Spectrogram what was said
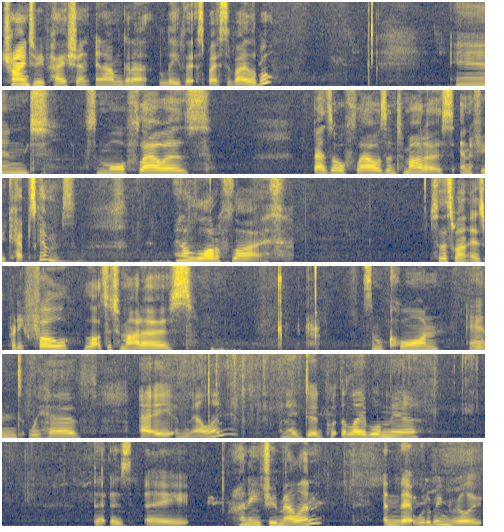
trying to be patient and I'm gonna leave that space available. And some more flowers, basil flowers and tomatoes and a few capsicums and a lot of flies. So this one is pretty full, lots of tomatoes, some corn, and we have a melon. And I did put the label in there. That is a honeydew melon, and that would have been really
